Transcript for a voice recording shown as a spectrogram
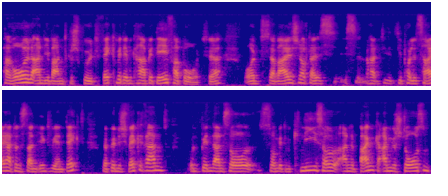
Parolen an die Wand gesprüht, weg mit dem KPD-Verbot. Ja? Und da weiß ich noch, da ist, ist, hat die, die, Polizei hat uns dann irgendwie entdeckt. Da bin ich weggerannt und bin dann so, so mit dem Knie so an eine Bank angestoßen,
